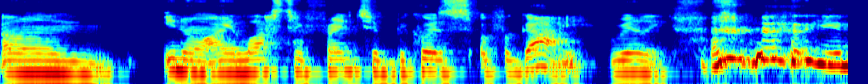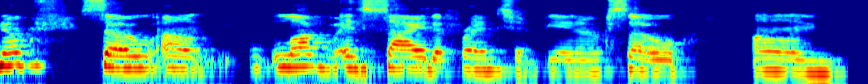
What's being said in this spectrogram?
um you know I lost her friendship because of a guy really you know so um love inside a friendship you know so um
